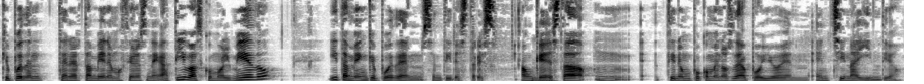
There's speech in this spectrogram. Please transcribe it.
que pueden tener también emociones negativas como el miedo y también que pueden sentir estrés, aunque esta mm, tiene un poco menos de apoyo en, en China y India.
